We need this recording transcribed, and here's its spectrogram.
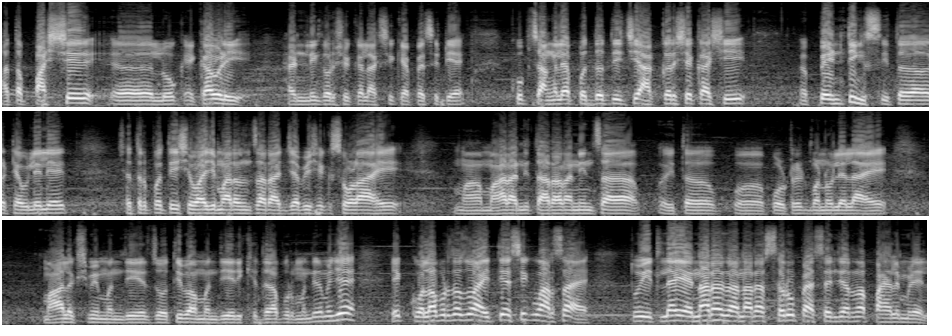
आता पाचशे लोक एकावेळी हँडलिंग करू शकेल अशी कॅपॅसिटी आहे. खूप चांगल्या पद्धतीची आकर्षक अशी पेंटिंग्स इथं ठेवलेले आहेत. छत्रपती शिवाजी महाराजांचा राज्याभिषेक सोहळा आहे. मा महाराणी ताराराणींचा इथं पोर्ट्रेट बनवलेला आहे. महालक्ष्मी मंदिर ज्योतिबा मंदिर खिद्रापूर मंदिर म्हणजे एक कोल्हापूरचा जो ऐतिहासिक वारसा आहे तो इथल्या येणाऱ्या जाणाऱ्या सर्व पॅसेंजरना पाहायला मिळेल.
